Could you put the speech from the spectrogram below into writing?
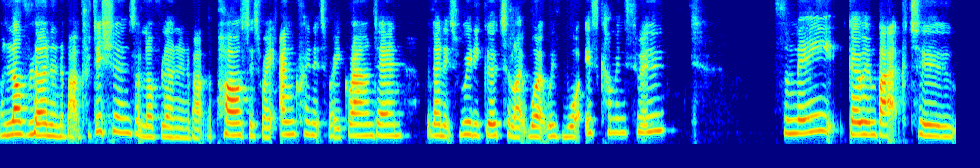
I love learning about traditions, I love learning about the past. It's very anchoring, it's very grounding but then it's really good to like work with what is coming through. For me, going back to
